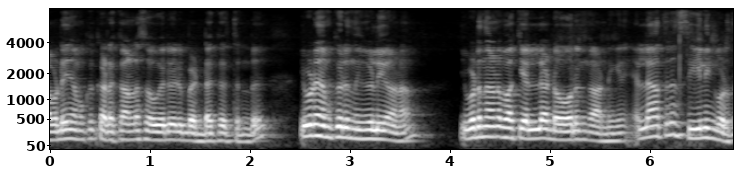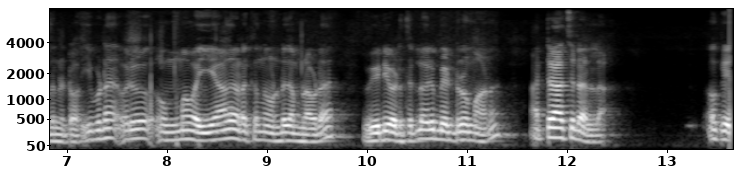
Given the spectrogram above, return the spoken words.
അവിടെ നമുക്ക് കിടക്കാനുള്ള സൗകര്യം ഒരു ബെഡൊക്കെ എത്തുന്നുണ്ട് ഇവിടെ നമുക്കൊരു നീളി കാണാം. ഇവിടെ നിന്നാണ് ബാക്കി എല്ലാ ഡോറും കാണുന്നത് എല്ലാത്തിനും സീലിംഗ് കൊടുത്തിട്ടുണ്ട് കേട്ടോ ഇവിടെ ഒരു ഉമ്മ വയ്യാതെ കിടക്കുന്നതുകൊണ്ട് നമ്മളവിടെ വീഡിയോ എടുത്തിട്ടുള്ള ഒരു ബെഡ്റൂമാണ് അറ്റാച്ച്ഡ് അല്ല. ഓക്കെ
